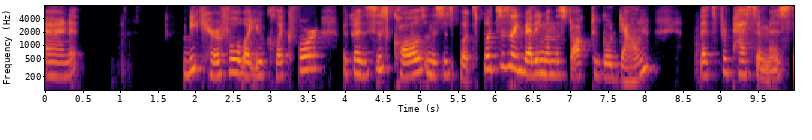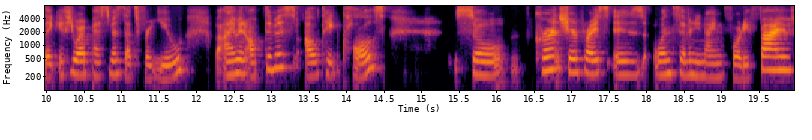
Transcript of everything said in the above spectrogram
And be careful what you click for because this is calls and this is puts. Puts is like betting on the stock to go down. That's for pessimists. Like if you are a pessimist, that's for you. But I'm an optimist. I'll take calls. So current share price is 179.45.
